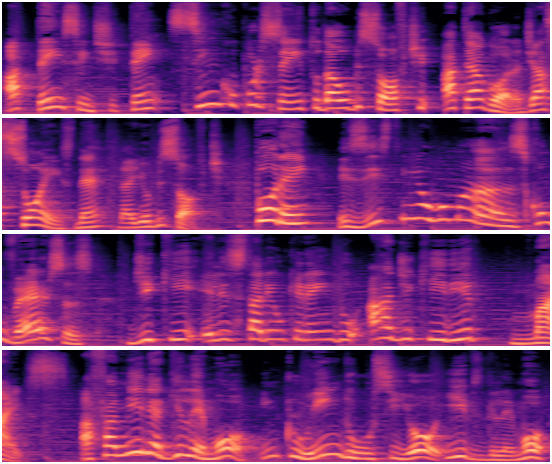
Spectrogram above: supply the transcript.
a Tencent tem 5% da Ubisoft até agora, de ações, né, da Ubisoft. Porém, existem algumas conversas de que eles estariam querendo adquirir mais. A família Guillemot, incluindo o CEO Yves Guillemot,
